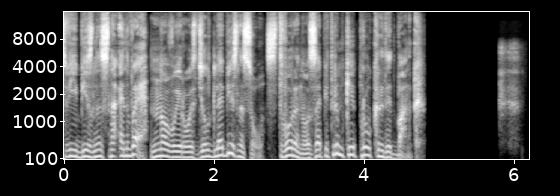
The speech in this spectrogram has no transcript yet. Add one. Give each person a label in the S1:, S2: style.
S1: Свій бізнес на НВ. Новий розділ для бізнесу. Створено за підтримки «Прокредитбанк».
